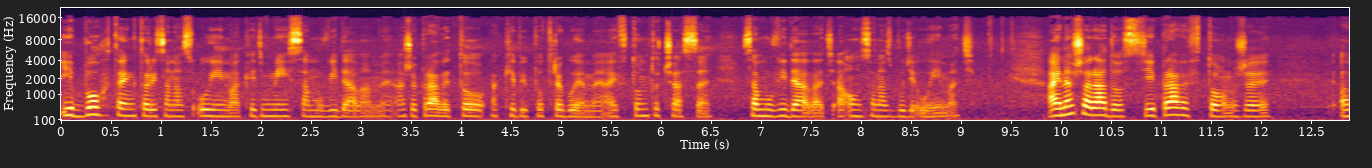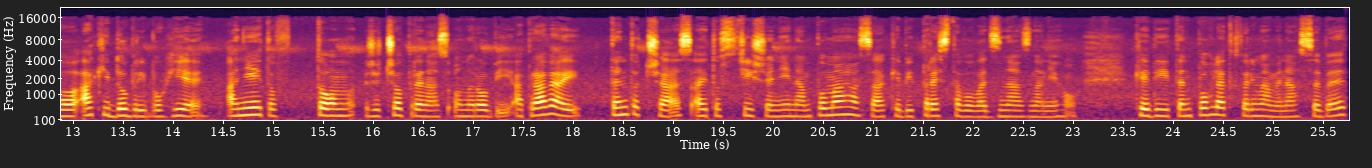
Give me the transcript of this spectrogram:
je Boh ten, ktorý sa nás ujíma, keď my sa mu vydávame a že práve to, aké by potrebujeme aj v tomto čase sa mu vydávať a on sa nás bude ujímať. Aj naša radosť je práve v tom, že aký dobrý Boh je a nie je to v tom, že čo pre nás on robí. A práve aj tento čas, aj to stíšenie nám pomáha sa keby prestavovať z nás na Neho. Kedy ten pohľad, ktorý máme na sebe,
